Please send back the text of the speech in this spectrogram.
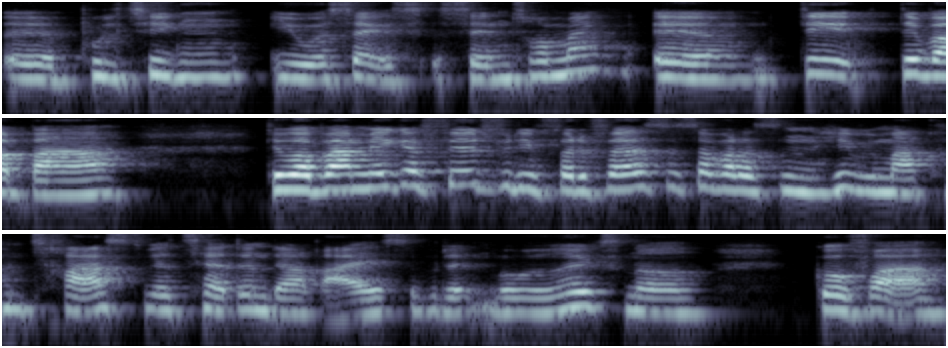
fald, øh, politikken i USA's centrum. Ikke? Øhm, det, det var bare det var bare mega fedt, fordi for det første, så var der sådan helt vildt meget kontrast ved at tage den der rejse på den måde, ikke? Sådan noget, gå fra,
